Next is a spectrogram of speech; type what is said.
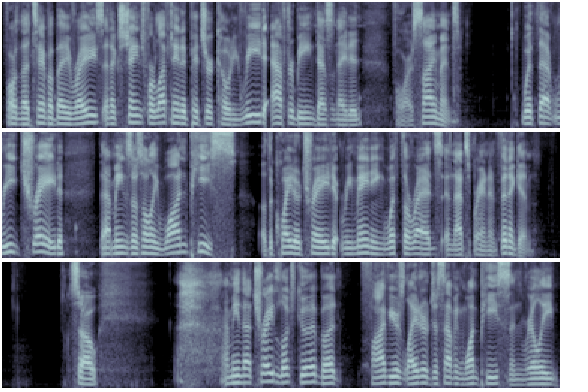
from the Tampa Bay Rays in exchange for left handed pitcher Cody Reed after being designated for assignment. With that Reed trade, that means there's only one piece of the Cueto trade remaining with the Reds, and that's Brandon Finnegan. So, I mean, that trade looked good, but five years later, just having one piece and really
